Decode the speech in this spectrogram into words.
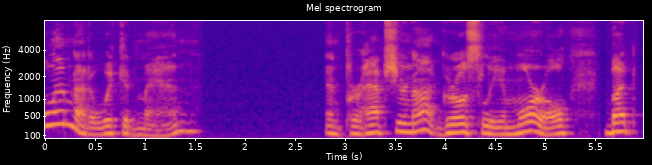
well, I'm not a wicked man. And perhaps you're not grossly immoral, but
